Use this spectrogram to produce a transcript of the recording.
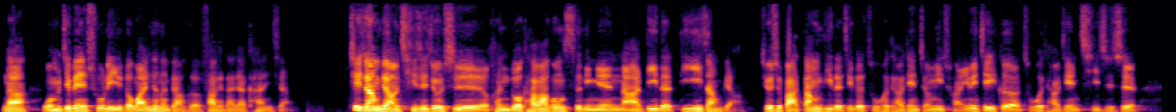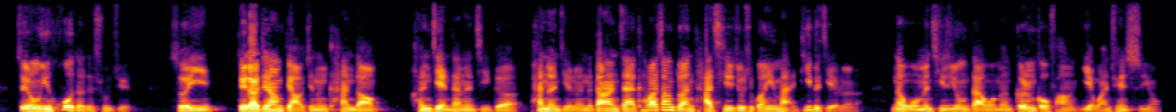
那我们这边梳理一个完整的表格发给大家看一下，这张表其实就是很多开发公司里面拿地的第一张表。就是把当地的这个组合条件整理出来，因为这个组合条件其实是最容易获得的数据，所以对照这张表就能看到很简单的几个判断结论。那当然，在开发商端，它其实就是关于买地的结论了。那我们其实用在我们个人购房也完全适用，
